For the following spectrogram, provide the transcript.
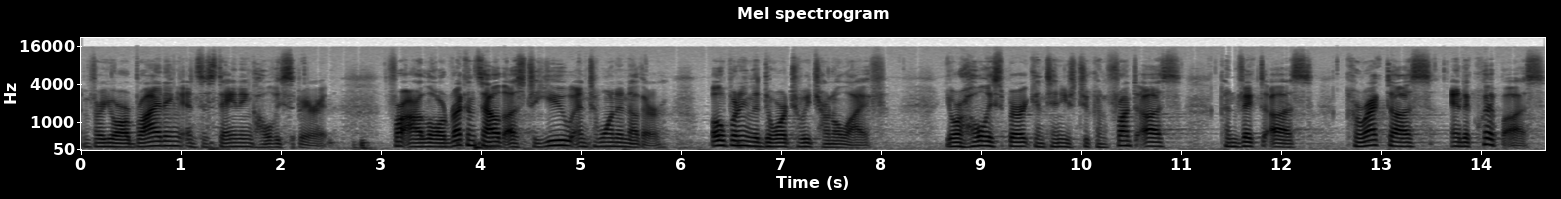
and for your abiding and sustaining Holy Spirit. For our Lord reconciled us to you and to one another, opening the door to eternal life. Your Holy Spirit continues to confront us, convict us, correct us, and equip us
